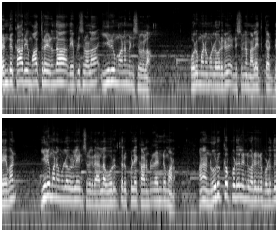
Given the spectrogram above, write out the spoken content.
ரெண்டு காரியம் மாத்திரம் இருந்தால் அதை எப்படி சொல்லலாம்? இரு மனம் என்று சொல்லலாம். ஒரு மனம் உள்ளவர்கள் என்று சொல்லி நம்ம அழைத்துக்க தேவன் இரு மனம் உள்ளவர்களே என்று சொல்கிறார்ல ஒருத்தருக்குள்ளே காணப்படும் ரெண்டு மனம். ஆனால் நொறுக்கப்படுதல் என்று வருகிற பொழுது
